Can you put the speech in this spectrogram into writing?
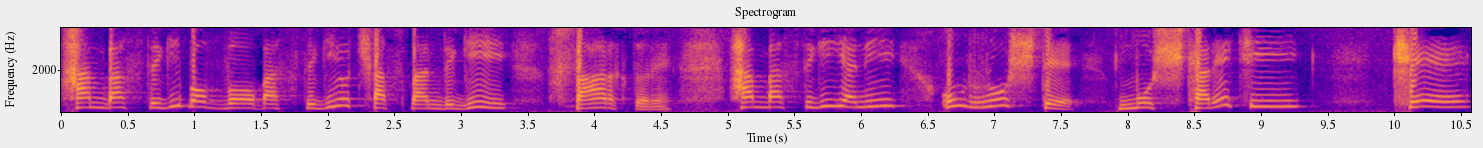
همبستگی با وابستگی و چسبندگی فرق داره. همبستگی یعنی اون رشد مشترکی که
